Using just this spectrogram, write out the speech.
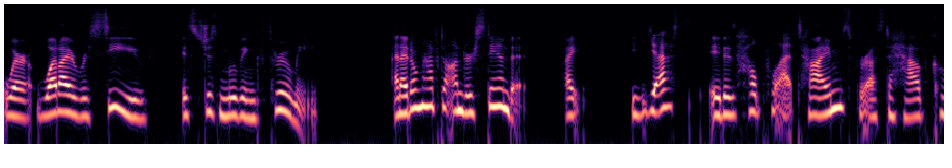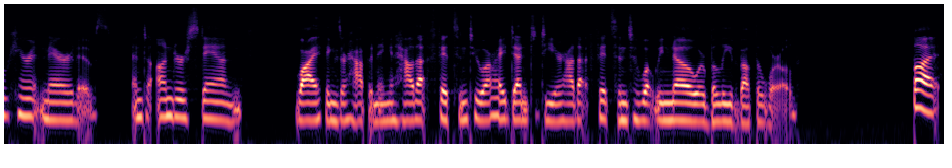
where what I receive is just moving through me. And I don't have to understand it. I yes, it is helpful at times for us to have coherent narratives and to understand why things are happening and how that fits into our identity or how that fits into what we know or believe about the world. But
